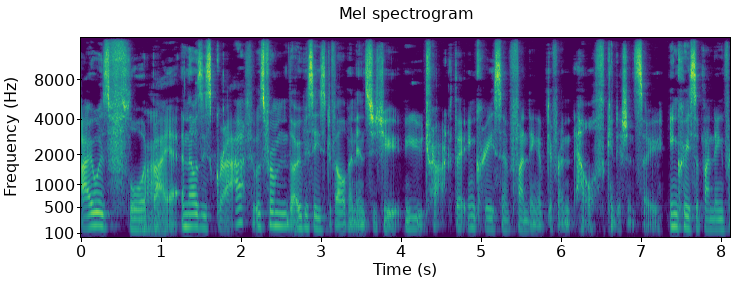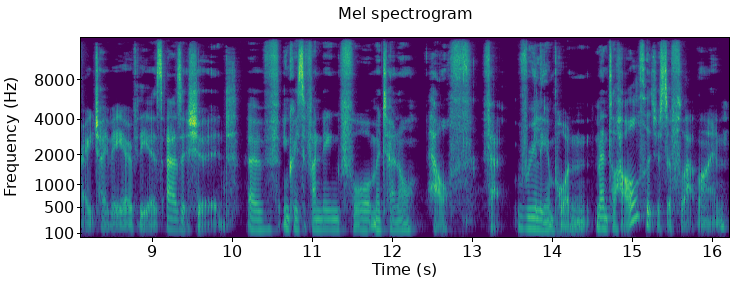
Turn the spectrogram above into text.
I was floored by it. And there was this graph. It was from the Overseas Development Institute. You track the increase in funding of different health conditions. So increase of funding for HIV over the years, as it should, of increase of funding for maternal health. fa- Really important. Mental health is just a flat line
